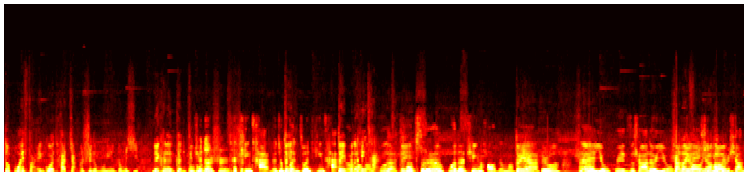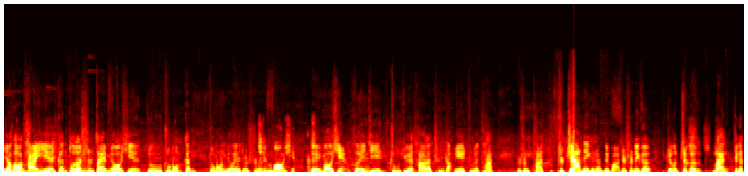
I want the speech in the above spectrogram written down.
都不会反应过他讲的是个魔音的东西，你可能更注重的是他挺惨的，就本尊挺惨的，对本尊挺惨的创始人过得挺好的嘛，对呀。对吧？哎，有妹子啥都有，啥都有，然后然后他也更多的是在描写，就注重更注重的描写就是冒险，对冒险和以及主角他的成长，因为主角他就是他是这样的一个人，对吧？就是那个这个这个烂这个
